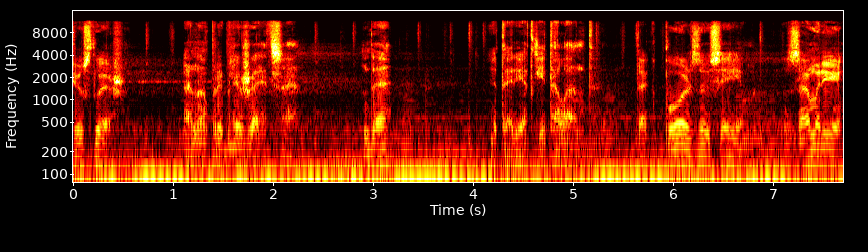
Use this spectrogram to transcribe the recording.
Чувствуешь? Оно приближается. Да? Это редкий талант. Так пользуйся им. Замри.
